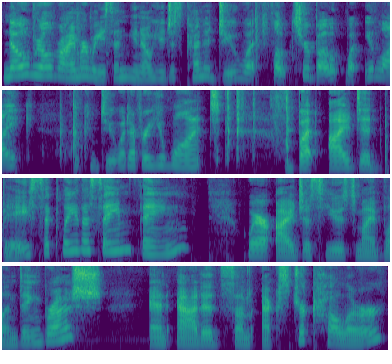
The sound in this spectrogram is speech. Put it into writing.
No real rhyme or reason, you know, you just kind of do what floats your boat, what you like. You can do whatever you want. But I did basically the same thing where I just used my blending brush and added some extra color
